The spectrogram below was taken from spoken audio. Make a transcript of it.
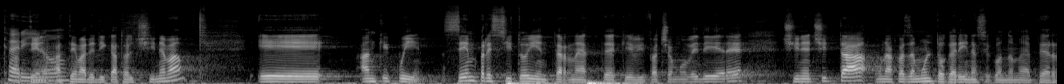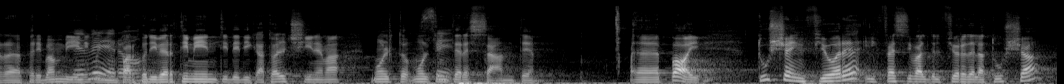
Carino. tema, a tema dedicato al cinema. E anche qui, sempre sito internet che vi facciamo vedere, Cinecittà, una cosa molto carina secondo me per, per i bambini, È quindi un vero. parco divertimenti dedicato al cinema, molto, molto Sì. interessante. Eh, poi, Tuscia in Fiore, il Festival del Fiore della Tuscia,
